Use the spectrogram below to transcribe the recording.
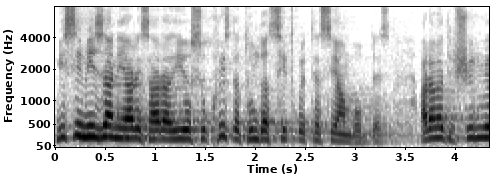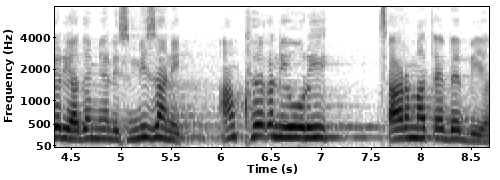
მისი მიზანი არის არა იესო ქრისტე, თუნდაც სიტყვით ესე ამბობდეს. არამედ შვინვიერი ადამიანის მიზანი ამ ქვეყნიური წარმატებებია,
